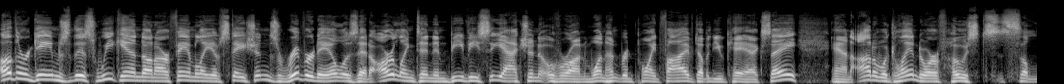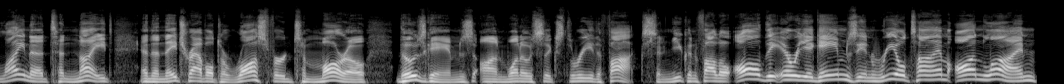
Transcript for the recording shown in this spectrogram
Other games this weekend on our family of stations. Riverdale is at Arlington in BVC action over on 100.5 WKXA. And Ottawa Glandorf hosts Celina tonight. And then they travel to Rossford tomorrow. Those games on 106.3 The Fox. And you can follow all the area games in real time online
